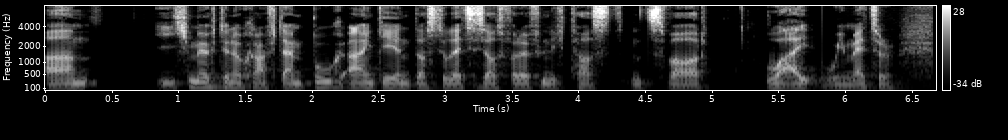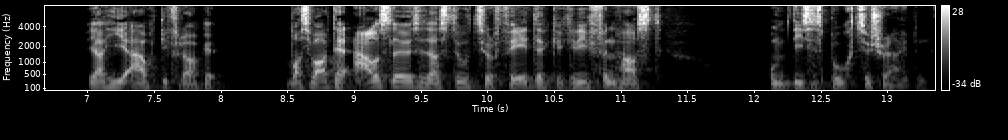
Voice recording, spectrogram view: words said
Ähm, ich möchte noch auf dein Buch eingehen, das du letztes Jahr veröffentlicht hast, und zwar Why We Matter. Ja, hier auch die Frage, was war der Auslöser, dass du zur Feder gegriffen hast, um dieses Buch zu schreiben?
